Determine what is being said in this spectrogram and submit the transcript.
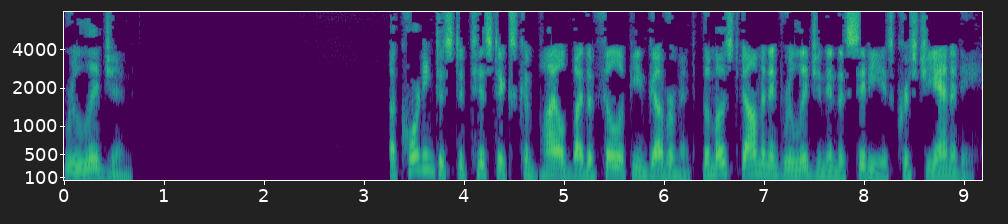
Religion According to statistics compiled by the Philippine government, the most dominant religion in the city is Christianity.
